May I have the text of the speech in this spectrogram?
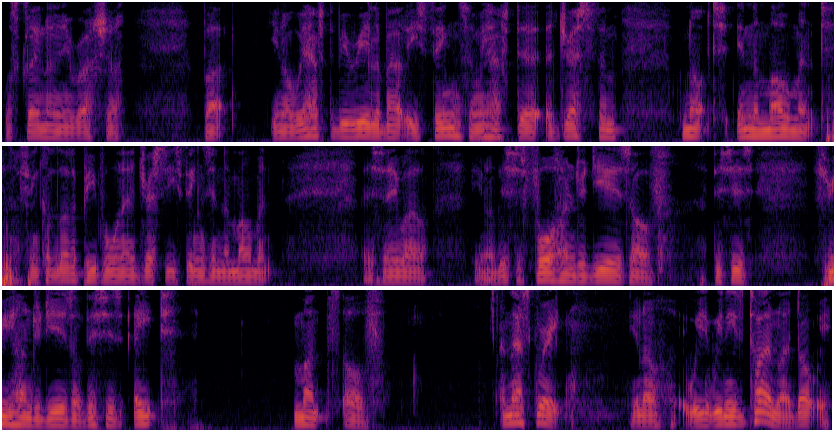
what's going on in Russia. But, you know, we have to be real about these things and we have to address them not in the moment. I think a lot of people want to address these things in the moment. They say, well, you know, this is 400 years of, this is 300 years of, this is eight months of. And that's great. You know, we, we need a timeline, don't we?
